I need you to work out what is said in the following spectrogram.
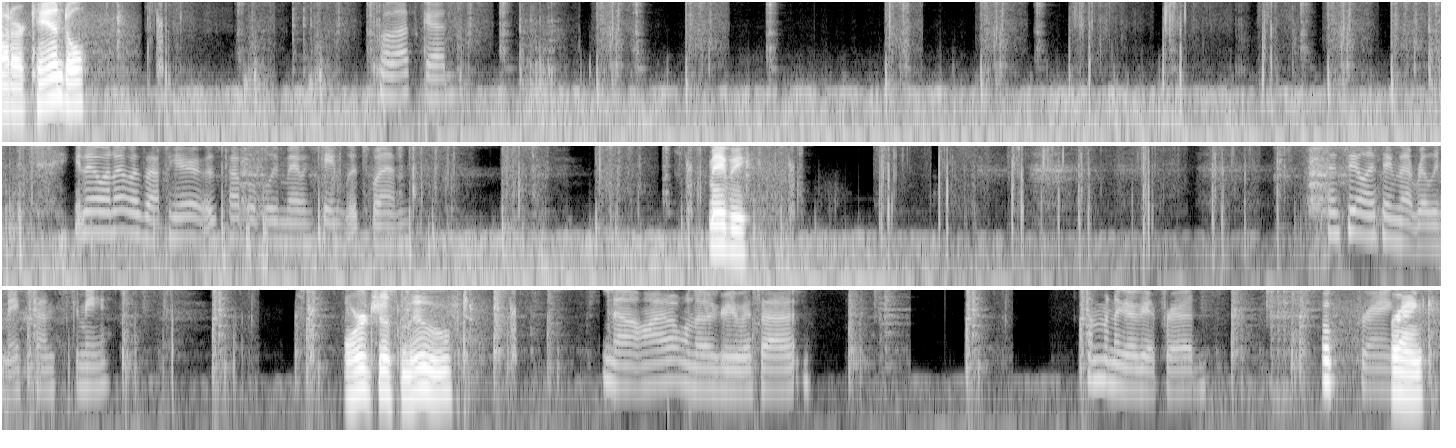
Got our candle. Well, that's good. You know, when I was up here, it was probably mimicking the twins. Maybe. That's the only thing that really makes sense to me. Or just moved. No, I don't want to agree with that. I'm gonna go get Fred. Oh, Frank. Frank.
